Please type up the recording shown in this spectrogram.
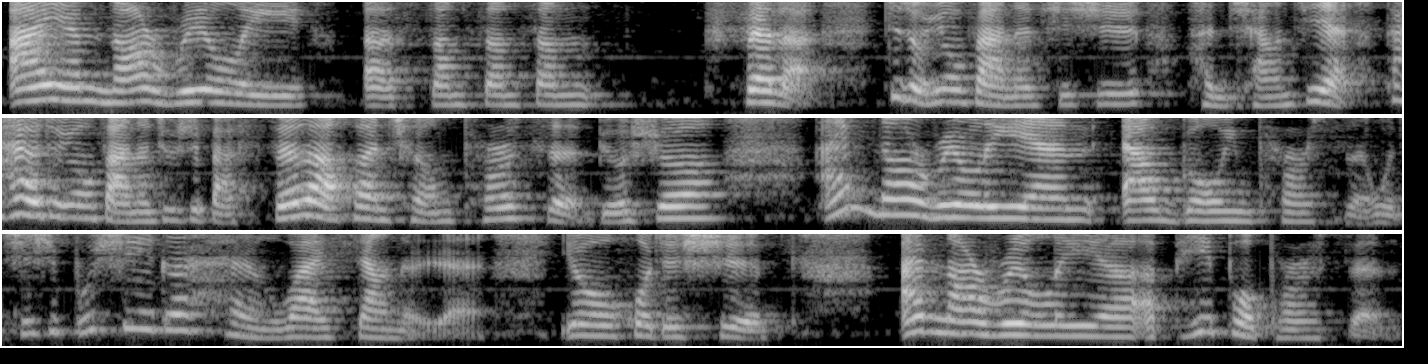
，I am not really a some some some fella 这种用法呢，其实很常见。它还有一种用法呢，就是把 fella 换成 person，比如说。I'm not really an outgoing person，我其实不是一个很外向的人。又或者是 I'm not really a, a people person，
